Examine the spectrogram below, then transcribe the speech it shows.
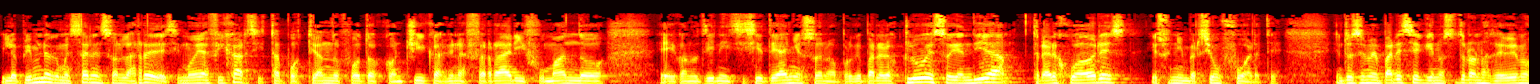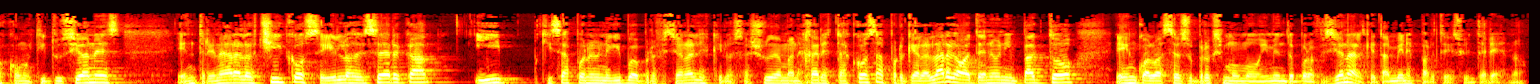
y lo primero que me salen son las redes y me voy a fijar si está posteando fotos con chicas de una Ferrari fumando eh, cuando tiene 17 años o no, porque para los clubes hoy en día traer jugadores es una inversión fuerte. Entonces me parece que nosotros nos debemos como instituciones entrenar a los chicos, seguirlos de cerca y quizás poner un equipo de profesionales que los ayude a manejar estas cosas, porque a la larga va a tener un impacto en cuál va a ser su próximo movimiento profesional, que también es parte de su interés, ¿no?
